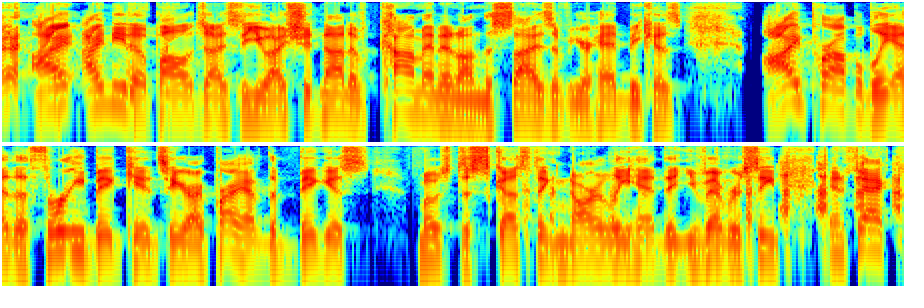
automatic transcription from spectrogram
I, I need to apologize to you. I should not have commented on the size of your head because I probably, out of the three big kids here, I probably have the biggest, most disgusting, gnarly head that you've ever seen. In fact,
